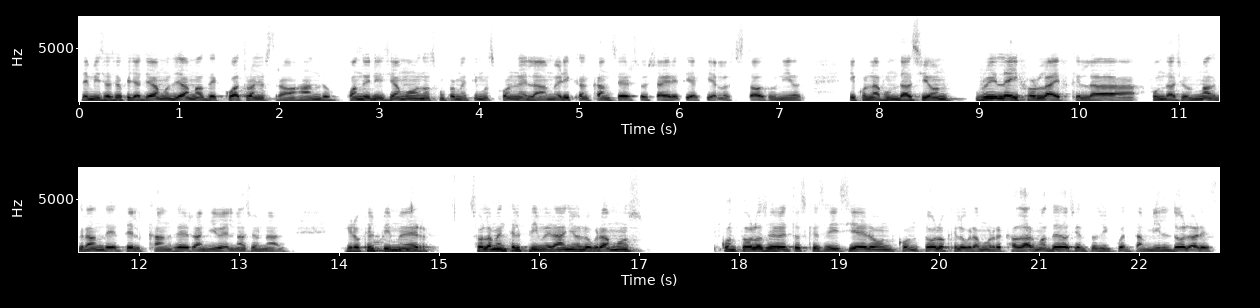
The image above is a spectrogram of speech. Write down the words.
de mi socio, que ya llevamos ya más de cuatro años trabajando, cuando iniciamos nos comprometimos con el American Cancer Society aquí en los Estados Unidos y con la fundación Relay for Life, que es la fundación más grande del cáncer a nivel nacional. Y creo que el primer, solamente el primer año logramos con todos los eventos que se hicieron, con todo lo que logramos recaudar, más de 250 mil dólares,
